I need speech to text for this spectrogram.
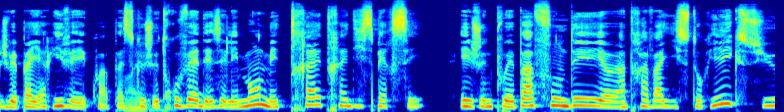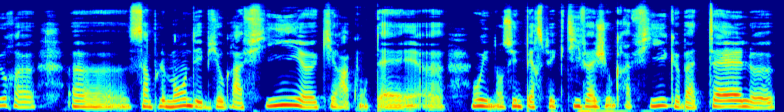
je vais pas y arriver quoi parce que je trouvais des éléments mais très très dispersés et je ne pouvais pas fonder euh, un travail historique sur euh, euh simplement des biographies euh, qui racontaient, oui, dans une perspective hagiographique, bah, tel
